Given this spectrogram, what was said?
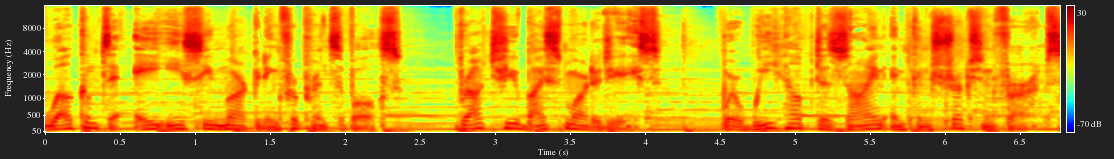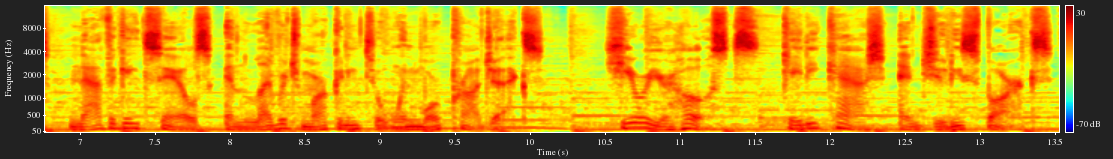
Welcome to AEC Marketing for Principals, brought to you by Smartegies, where we help design and construction firms navigate sales and leverage marketing to win more projects. Here are your hosts, Katie Cash and Judy Sparks.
